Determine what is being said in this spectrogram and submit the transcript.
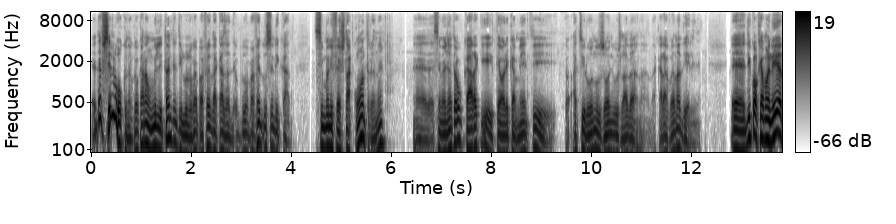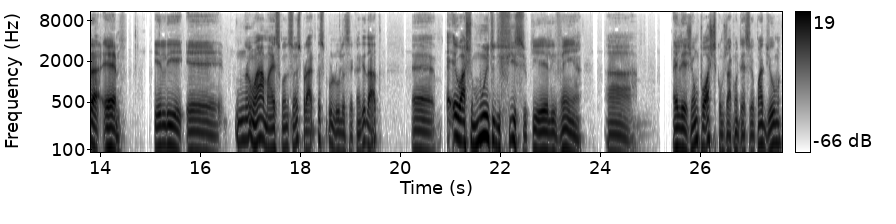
Deve ser louco, né? Porque o cara é um militante anti-Lula, vai para frente da casa, para frente do sindicato, se manifestar contra, né? É, semelhante ao cara que, teoricamente, atirou nos ônibus lá da, caravana dele. Né? É, de qualquer maneira, é, ele é, não há mais condições práticas para o Lula ser candidato. É, eu acho muito difícil que ele venha a eleger um poste, como já aconteceu com a Dilma.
